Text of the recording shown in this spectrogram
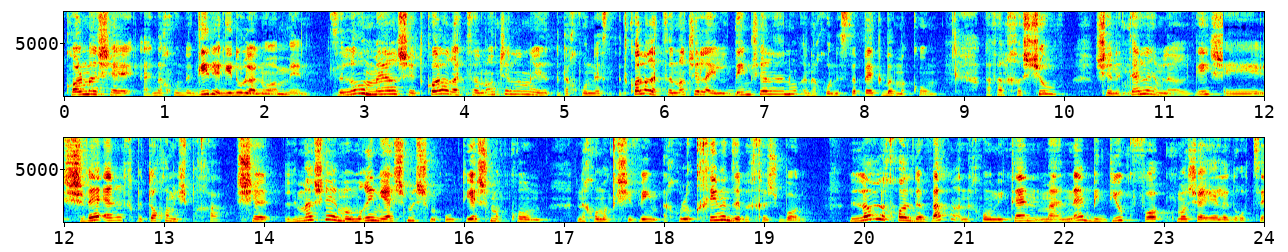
כל מה שאנחנו נגיד יגידו לנו אמן. זה לא אומר שאת כל הרצונות שלנו, אנחנו, את כל הרצונות של הילדים שלנו אנחנו נספק במקום. אבל חשוב שניתן להם להרגיש אה, שווה ערך בתוך המשפחה, שלמה שהם אומרים יש משמעות, יש מקום, אנחנו מקשיבים, אנחנו לוקחים את זה בחשבון. לא לכל דבר אנחנו ניתן מענה בדיוק כמו שהילד רוצה,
